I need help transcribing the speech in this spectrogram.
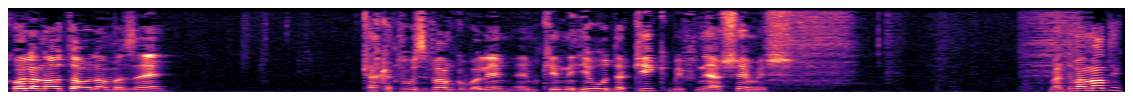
כל הנאות העולם הזה, כך כתבו בספרי המקובלים, הם כנהירו דקיק בפני השמש. הבנתם מה אמרתי?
